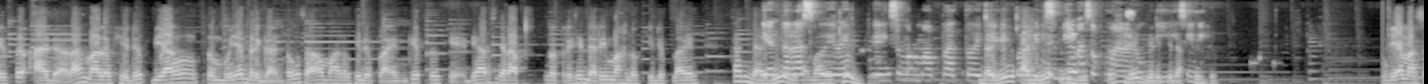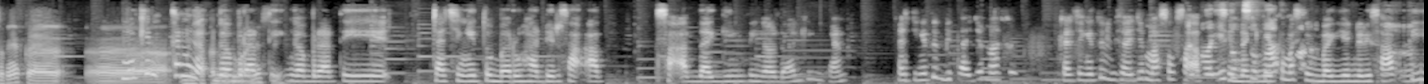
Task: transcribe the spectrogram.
itu adalah makhluk hidup yang tumbuhnya bergantung sama makhluk hidup lain gitu. Kayak dia harus nyerap nutrisi dari makhluk hidup lain. Kan Di daging antara bukan makhluk hidup. dari semua patogen daging tadinya organisme dia hidup masuk terus mana dia jadi di tidak sini? hidup dia masuknya ke eh, mungkin kan nggak nggak berarti nggak berarti cacing itu baru hadir saat saat daging tinggal daging kan cacing itu bisa aja masuk cacing itu bisa aja masuk saat Apalagi si daging itu masih bagian dari sapi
